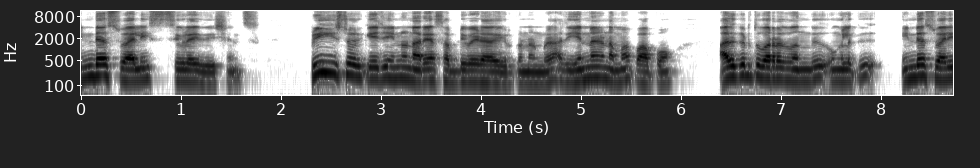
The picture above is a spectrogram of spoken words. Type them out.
இண்டஸ் வேலி சிவிலைசேஷன்ஸ். ப்ரீ ஹிஸ்டாரிக் ஏஜ் இன்னும் நிறையா சப்டிவைட் ஆகியிருக்கும் நண்பர்களே. அது என்னன்னு நம்ம பார்ப்போம். அதுக்கடுத்து வர்றது வந்து உங்களுக்கு இண்டஸ் வேலி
